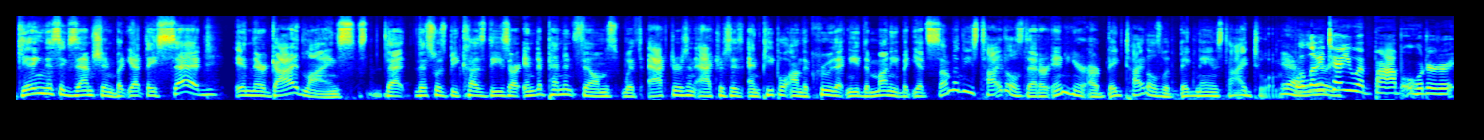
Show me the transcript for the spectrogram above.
getting this exemption, but yet they said in their guidelines that this was because these are independent films with actors and actresses and people on the crew that need the money. But yet some of these titles that are in here are big titles with big names tied to them. Yeah, well, let me tell you what Bob Order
